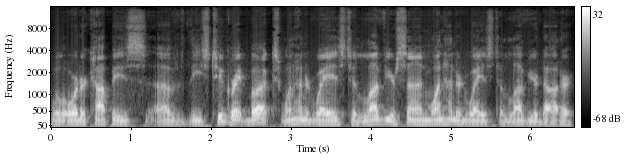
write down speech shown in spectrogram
will order copies of these two great books 100 Ways to Love Your Son, 100 Ways to Love Your Daughter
